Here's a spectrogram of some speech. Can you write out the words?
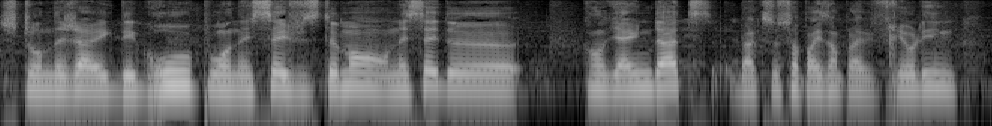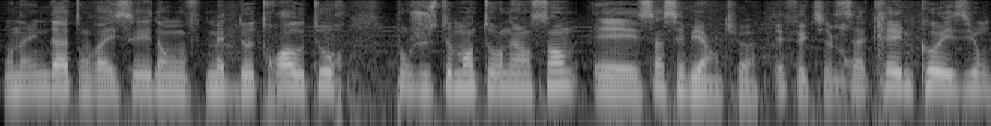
Je tourne déjà avec des groupes où on essaye justement, on essaye de. Quand il y a une date, bah, que ce soit par exemple avec Frioling, on a une date, on va essayer d'en mettre deux trois autour pour justement tourner ensemble et ça c'est bien, tu vois. Effectivement. Ça crée une cohésion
